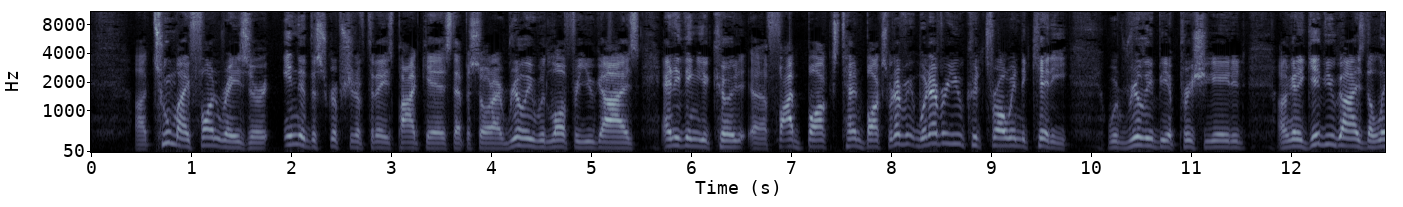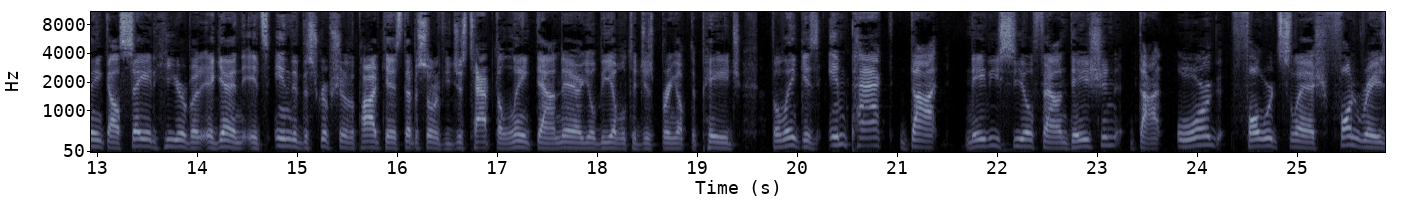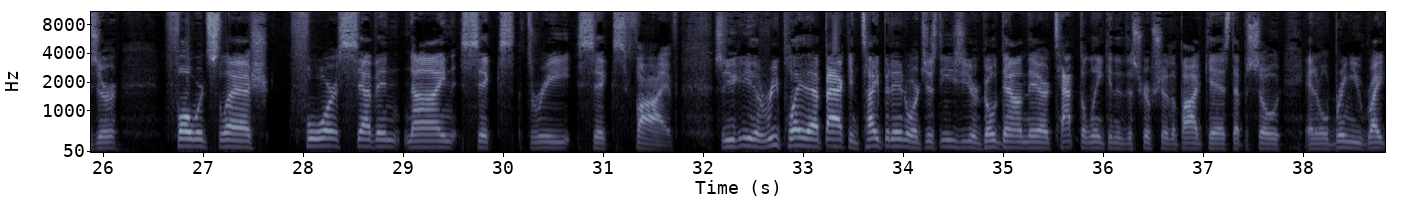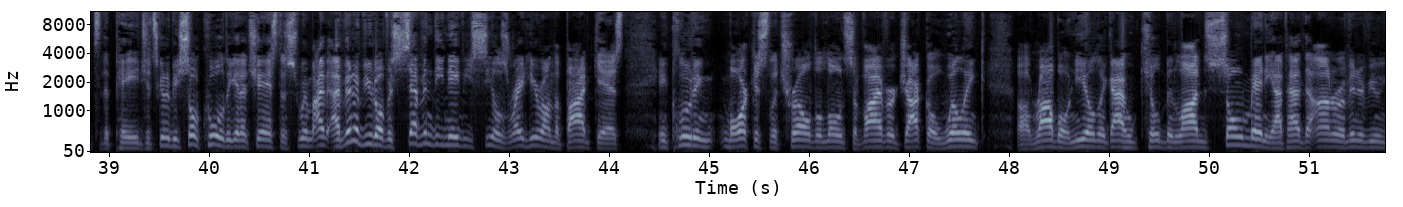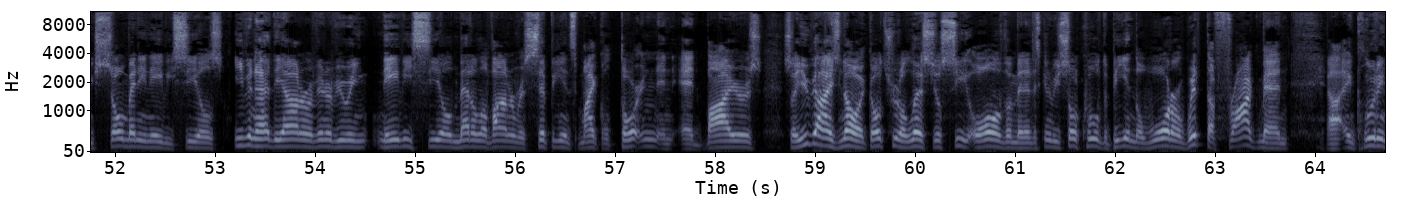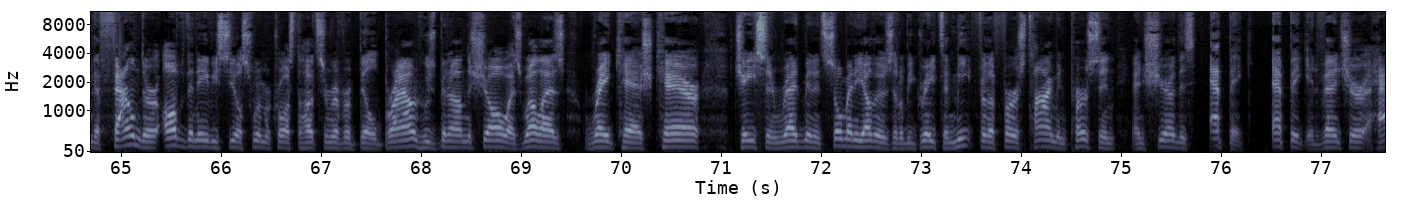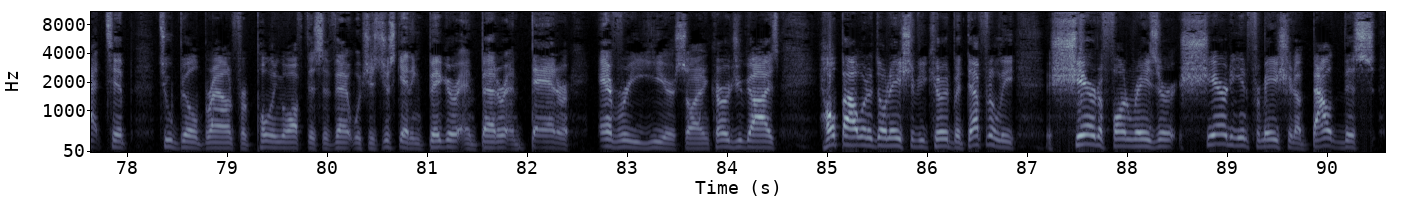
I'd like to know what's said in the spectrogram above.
uh, to my fundraiser in the description of today's podcast episode. I really would love for you guys anything you could, uh, five bucks, ten bucks, whatever, whatever you could throw into Kitty would really be appreciated. I'm going to give you guys the link. I'll say it here, but again, it's in the description of the podcast episode. If you just tap the link down there, you'll be able to just bring up the page. The link is impact.navysealfoundation.org forward slash fundraiser forward slash four seven nine six three six five. So you can either replay that back and type it in, or just easier go down there, tap the link in the description of the podcast episode, and it will bring you right to the page. It's going to be so cool to get a chance to swim. I've, I've interviewed over seventy Navy SEALs right here on the podcast, including Marcus Luttrell, the lone survivor, Jocko Willink, uh, Rob O'Neill, the guy who killed Bin Laden. So many. I've had the honor of interviewing so many Navy SEALs. Even had the honor of interviewing Navy SEAL Medal of Honor recipients Michael Thornton and Ed Byers. So you guys know it. Go through the list. You'll see all of them, and it's going to be so cool to be in the water with the frogmen, uh, including the founder of the Navy SEAL Swim Across the Hudson River, Bill Brown, who's been on the show, as well as Ray Cash Care, Jason Redman, and so many others. It'll be great to meet for the first time in person and share this epic, epic adventure. A hat tip to Bill Brown for pulling off this event, which is just getting bigger and better and better every year. So I encourage you guys, help out with a donation if you could, but definitely share the fundraiser, share the information about this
